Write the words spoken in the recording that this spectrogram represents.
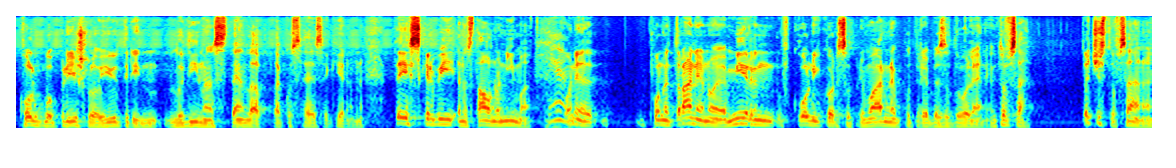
koliko bo prišlo jutri ljudi na stand-up, tako se je sekiram. Ne. Te skrbi enostavno nima. Yeah. Ja. On je ponetranjeno, je miren, vkolikor so primarne potrebe zadovoljene. In to je vse. To je čisto vse. Ne.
